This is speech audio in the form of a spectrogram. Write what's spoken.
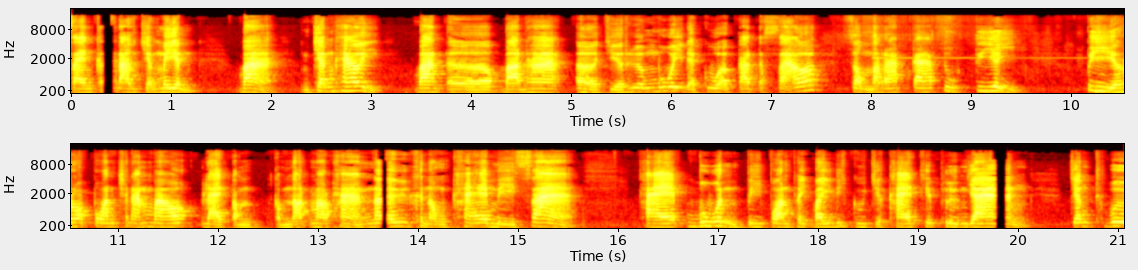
សែនក្តៅចឹងមាន បាទអញ្ចឹងហើយបានអឺបានថាជារឿងមួយដែលគួរឲ្យកត់សរសម្រាប់ការទុះទាយពីរាប់ពាន់ឆ្នាំមកដែលកំណត់មកថានៅក្នុងខែមេសា ខែ4 2023នេះគឺជាខែធាតុភ្លើងយ៉ាងអញ្ចឹងធ្វើ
